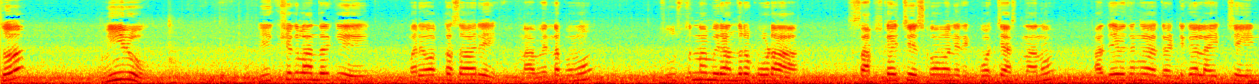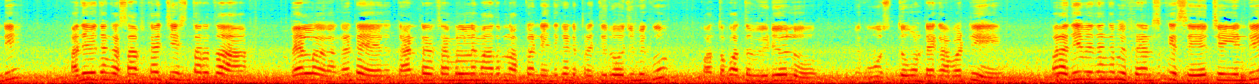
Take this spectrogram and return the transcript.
సో మీరు వీక్షకులందరికీ మరి ఒక్కసారి నా విన్నపము చూస్తున్న మీరందరూ కూడా సబ్స్క్రైబ్ చేసుకోమని రిక్వెస్ట్ చేస్తున్నాను. అదేవిధంగా గట్టిగా లైక్ చేయండి. అదేవిధంగా సబ్స్క్రైబ్ చేసిన తర్వాత బెల్ అంటే గంట సింబల్ని మాత్రం నొక్కండి. ఎందుకంటే ప్రతిరోజు మీకు కొత్త కొత్త వీడియోలు మీకు వస్తూ ఉంటాయి కాబట్టి మరి అదేవిధంగా మీ ఫ్రెండ్స్కి షేర్ చేయండి.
